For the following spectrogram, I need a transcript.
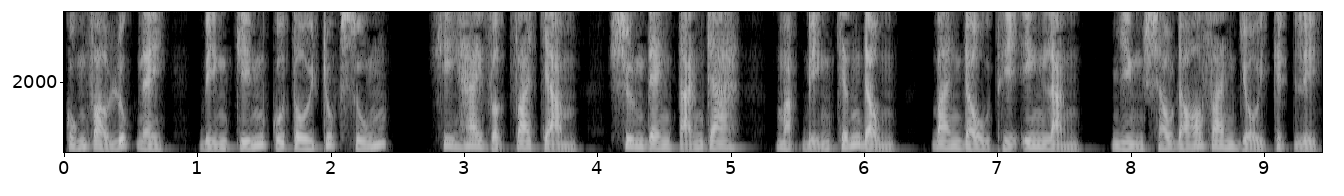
Cũng vào lúc này, biển kiếm của tôi trút xuống, khi hai vật va chạm, sương đen tản ra, mặt biển chấn động, ban đầu thì yên lặng, nhưng sau đó vang dội kịch liệt,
